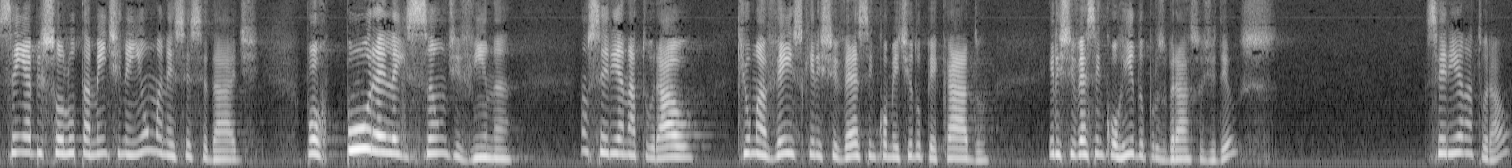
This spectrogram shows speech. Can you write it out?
sem absolutamente nenhuma necessidade, por pura eleição divina, não seria natural que uma vez que eles tivessem cometido o pecado, eles tivessem corrido para os braços de Deus? Seria natural?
